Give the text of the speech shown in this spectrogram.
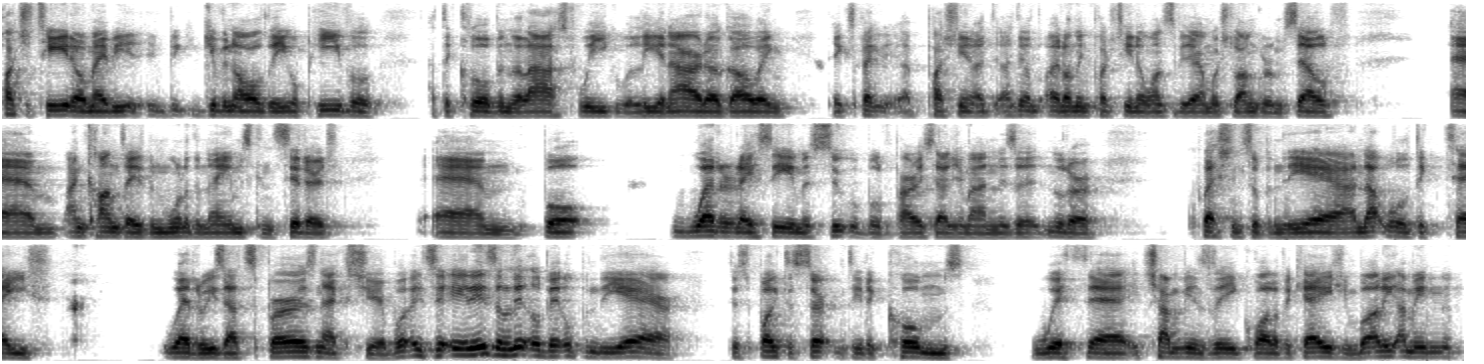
Pochettino, maybe given all the upheaval at the club in the last week with Leonardo going, they expect uh, Pochettino. I don't, I don't think Pochettino wants to be there much longer himself. Um, and Conte has been one of the names considered. Um, but whether they see him as suitable for Paris Saint Germain is another question up in the air, and that will dictate whether he's at Spurs next year. But it's it is a little bit up in the air, despite the certainty that comes with uh, Champions League qualification. But I mean,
